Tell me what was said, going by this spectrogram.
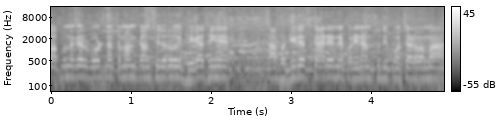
બાપુનગર વોર્ડના તમામ કાઉન્સિલરોએ ભેગા થઈને આ ભગીરથ કાર્યને પરિણામ સુધી પહોંચાડવામાં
